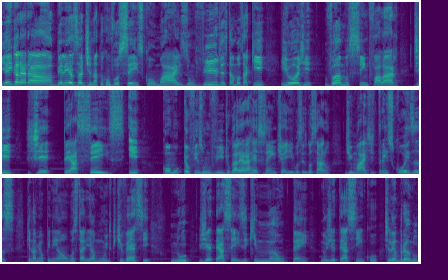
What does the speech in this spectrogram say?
E aí galera, beleza? Dina tô com vocês com mais um vídeo, estamos aqui e hoje vamos sim falar de GTA 6 E como eu fiz um vídeo galera recente aí, vocês gostaram de mais de três coisas que na minha opinião gostaria muito que tivesse no GTA 6 e que não tem no GTA 5. Lembrando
